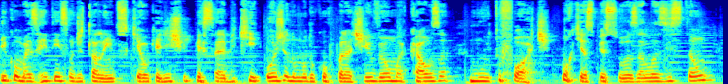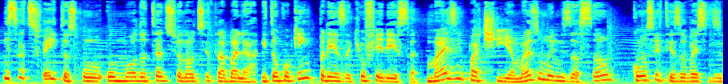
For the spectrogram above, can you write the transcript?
e com mais retenção de talentos, que é o que a gente percebe que hoje no mundo corporativo é uma causa muito forte, porque as pessoas elas estão insatisfeitas com o modo tradicional de se trabalhar. Então qualquer empresa que ofereça mais empatia, mais humanização, com certeza vai se,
